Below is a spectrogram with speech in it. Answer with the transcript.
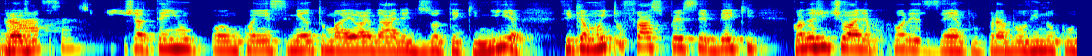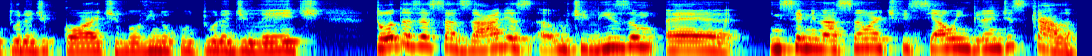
Para você que já tem um, um, conhecimento maior da área de zootecnia, fica muito fácil perceber que quando a gente olha, por exemplo, para bovinocultura de corte, bovinocultura de leite, todas essas áreas uh, utilizam é, inseminação artificial em grande escala.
